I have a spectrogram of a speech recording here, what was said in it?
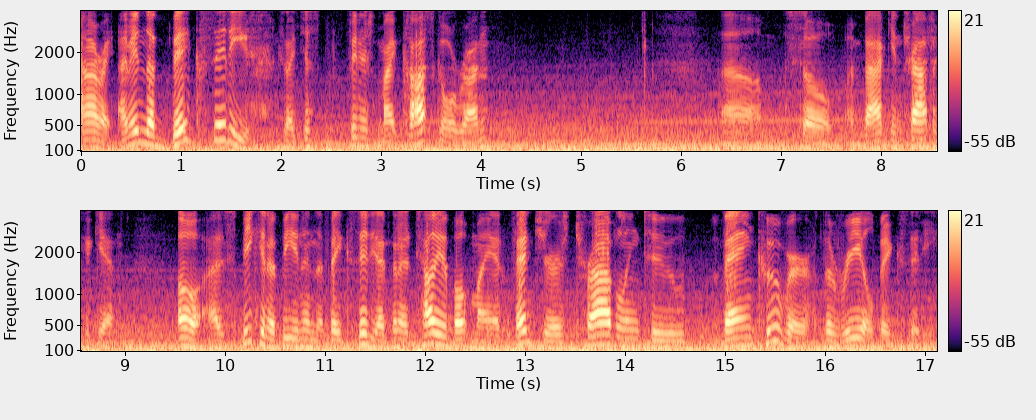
All right, I'm in the big city because I just finished my Costco run. Um, so I'm back in traffic again. Oh, uh, speaking of being in the big city, I'm going to tell you about my adventures traveling to Vancouver, the real big city,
